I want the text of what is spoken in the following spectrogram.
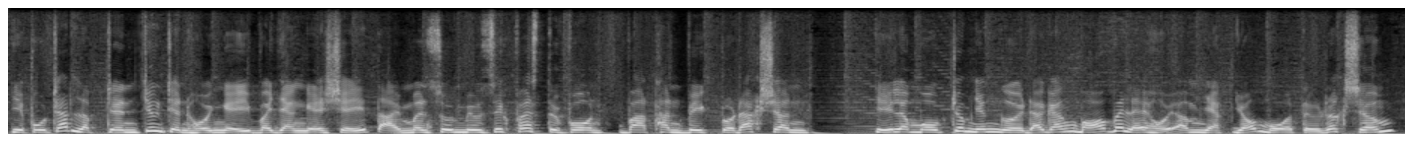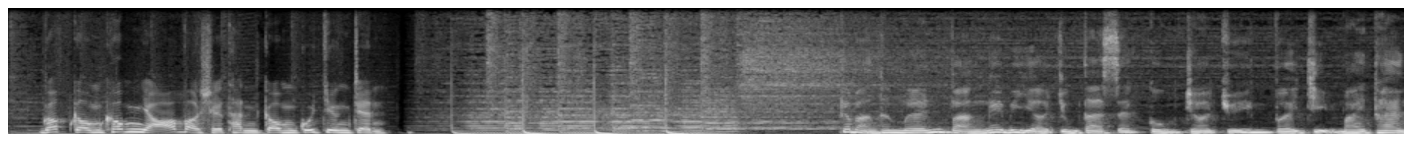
chị phụ trách lập trình chương trình hội nghị và dàn nghệ sĩ tại Monsoon Music Festival và Thành Việt Production. Chị là một trong những người đã gắn bó với lễ hội âm nhạc gió mùa từ rất sớm, góp công không nhỏ vào sự thành công của chương trình. Các bạn thân mến và ngay bây giờ chúng ta sẽ cùng trò chuyện với chị Mai Thang,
